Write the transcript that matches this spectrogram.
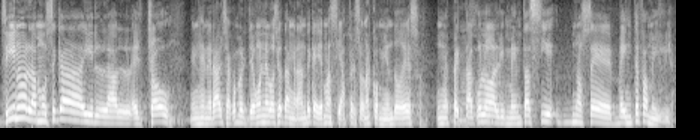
Sí, no, la música y la- el show en general se ha convertido en un negocio tan grande que hay demasiadas personas comiendo de eso. Un espectáculo alimenta, no sé, 20 familias.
